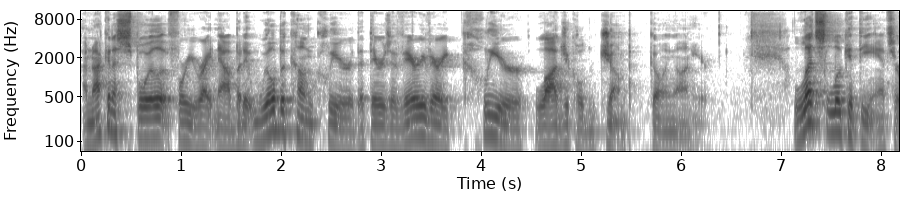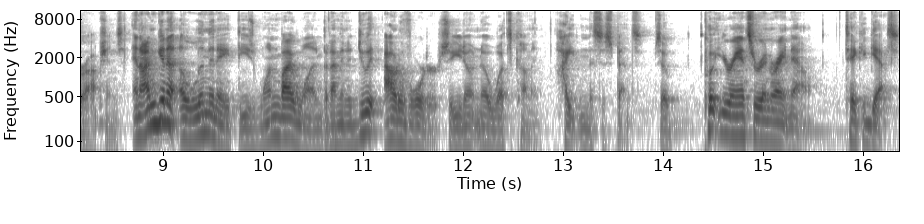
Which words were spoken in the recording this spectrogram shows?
I'm not going to spoil it for you right now, but it will become clear that there's a very, very clear logical jump going on here. Let's look at the answer options. And I'm going to eliminate these one by one, but I'm going to do it out of order so you don't know what's coming. Heighten the suspense. So put your answer in right now. Take a guess.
